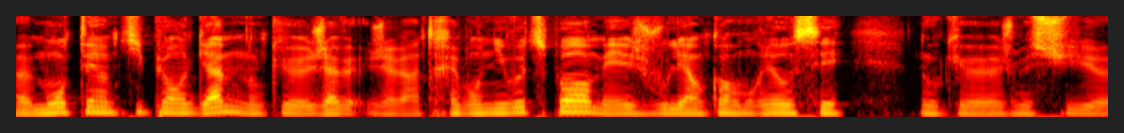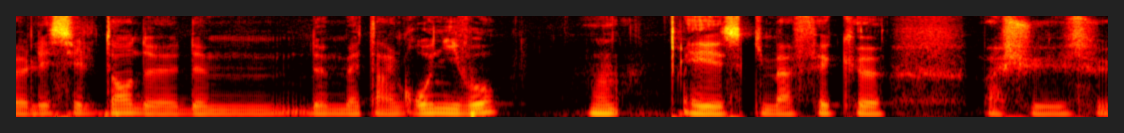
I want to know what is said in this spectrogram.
Euh, monter un petit peu en gamme. Donc euh, j'avais un très bon niveau de sport, mais je voulais encore me rehausser. Donc euh, je me suis laissé le temps de, de, de me mettre un gros niveau. Et ce qui m'a fait que bah, je suis, je suis-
